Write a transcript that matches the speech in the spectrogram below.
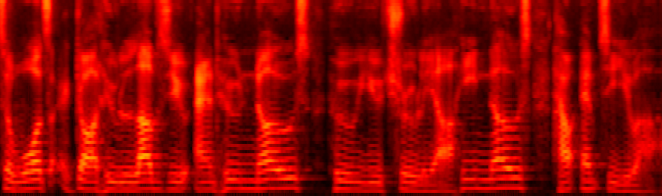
towards a God who loves you and who knows who you truly are. He knows how empty you are.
